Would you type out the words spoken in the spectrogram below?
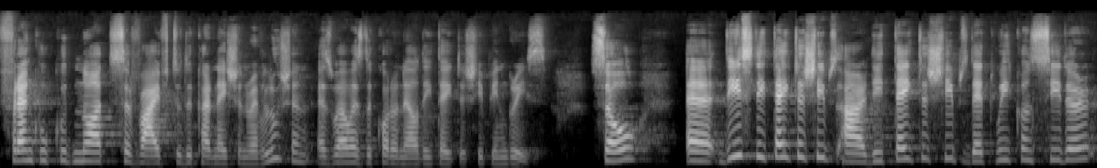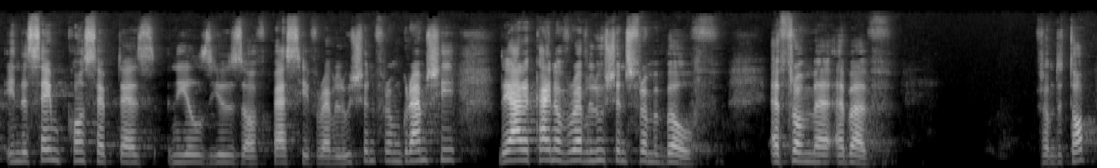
Franco could not survive to the Carnation Revolution, as well as the Coronel dictatorship in Greece. So uh, these dictatorships are dictatorships that we consider in the same concept as Neil's use of passive revolution from Gramsci. They are a kind of revolutions from above, uh, from uh, above, from the top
